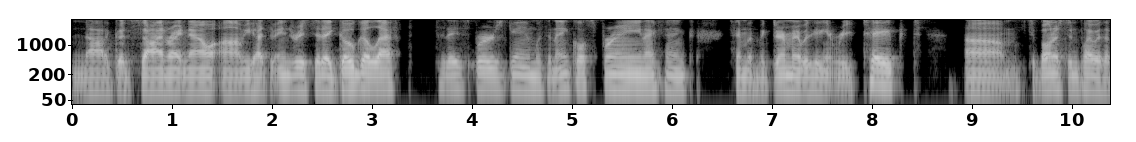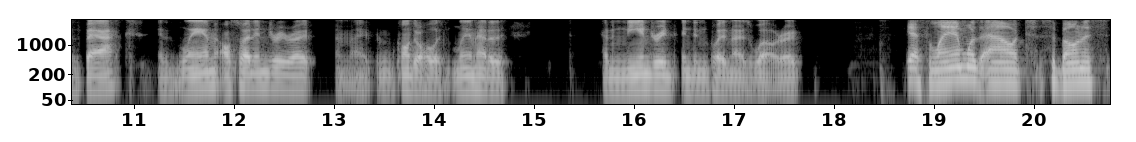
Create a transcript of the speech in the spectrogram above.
not a good sign right now. Um, you had some injuries today. Goga left today's Spurs game with an ankle sprain, I think. Same with McDermott was getting it retaped. Um, Sabonis didn't play with a back, and Lamb also had injury, right? I'm, I'm going through a whole list. Lamb had a had a knee injury and didn't play tonight as well, right? Yes, Lamb was out. Sabonis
